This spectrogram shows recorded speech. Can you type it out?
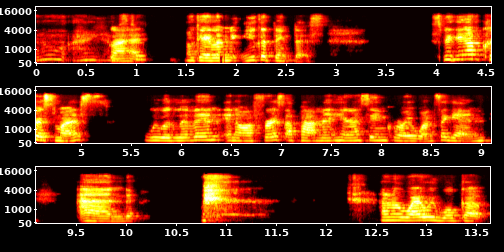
No, I go ahead. Okay, let me. You could think this. Speaking of Christmas, we would live in in our first apartment here in St. Croix once again, and I don't know why we woke up.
